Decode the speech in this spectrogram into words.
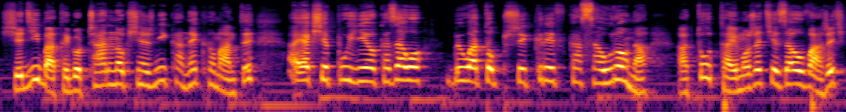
siedziba tego czarnoksiężnika nekromanty, a jak się później okazało, była to przykrywka Saurona. A tutaj możecie zauważyć,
